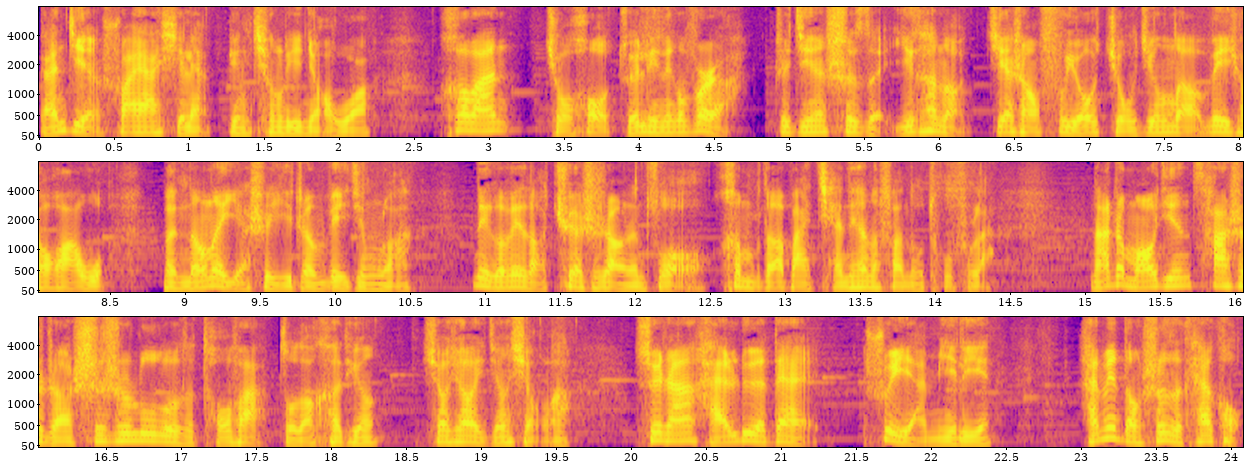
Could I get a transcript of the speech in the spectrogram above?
赶紧刷牙洗脸，并清理鸟窝。喝完酒后，嘴里那个味儿啊，至今狮子一看到街上富有酒精的未消化物，本能的也是一阵胃痉挛。那个味道确实让人作呕，恨不得把前天的饭都吐出来。拿着毛巾擦拭着湿湿漉漉的头发，走到客厅，潇潇已经醒了，虽然还略带睡眼迷离。还没等狮子开口，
